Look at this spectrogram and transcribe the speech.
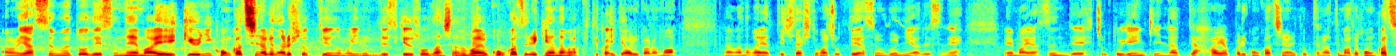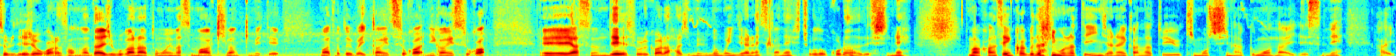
あの休むとですね、まあ、永久に婚活しなくなる人っていうのもいるんですけど、相談者の場合は婚活歴が長くて書いてあるから、まあ、長々やってきた人がちょっと休む分にはですね、えまあ、休んでちょっと元気になって、はあ、やっぱり婚活しないとってなってまた婚活するでしょうから、そんな大丈夫かなと思います。まあ、期間決めて、まあ、例えば1ヶ月とか2ヶ月とか、えー、休んで、それから始めるのもいいんじゃないですかね。ちょうどコロナですしね。まあ、感染拡大にもなっていいんじゃないかなという気もしなくもないですね。はい。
